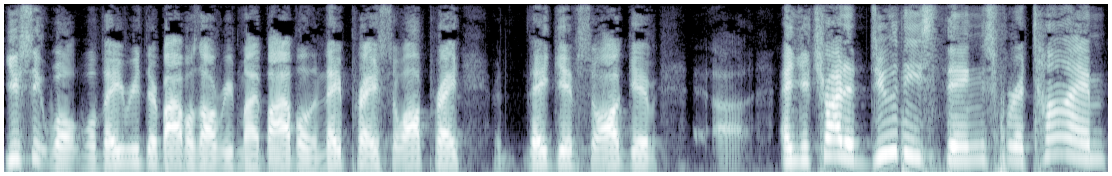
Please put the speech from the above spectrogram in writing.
You see, well, well, they read their Bibles, I'll read my Bible, and they pray, so I'll pray. They give, so I'll give. Uh, and you try to do these things for a time,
